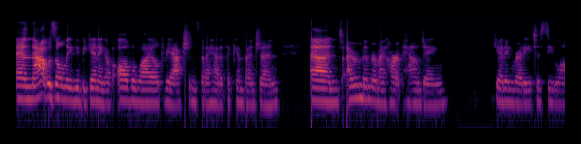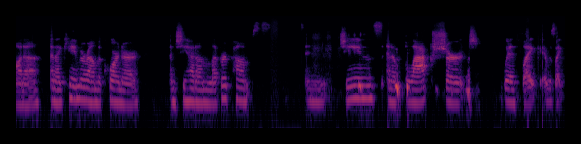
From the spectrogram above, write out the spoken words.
And that was only the beginning of all the wild reactions that I had at the convention. And I remember my heart pounding, getting ready to see Lana. And I came around the corner and she had on leopard pumps and jeans and a black shirt with like it was like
